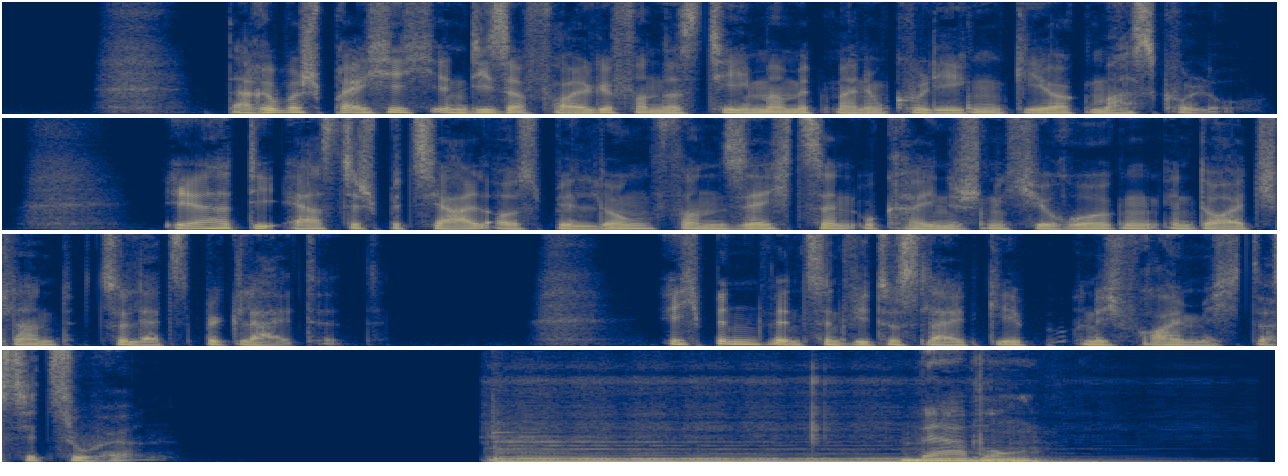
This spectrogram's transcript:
Darüber spreche ich in dieser Folge von das Thema mit meinem Kollegen Georg Maskolo. Er hat die erste Spezialausbildung von 16 ukrainischen Chirurgen in Deutschland zuletzt begleitet. Ich bin Vincent Vitus Leitgeb und ich freue mich, dass Sie zuhören. Werbung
